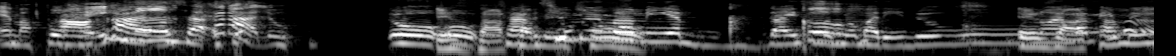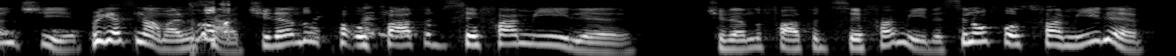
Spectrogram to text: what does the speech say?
É, mas porra, Ah, é cara, irmã, essa- caralho. Ô, se- Exatamente, se uma irmã ô. minha dá em cima do meu marido, não é. Exatamente. Porque assim, não, mas assim, ó, tirando o fato de ser família, tirando o fato de ser família. Se não fosse família,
